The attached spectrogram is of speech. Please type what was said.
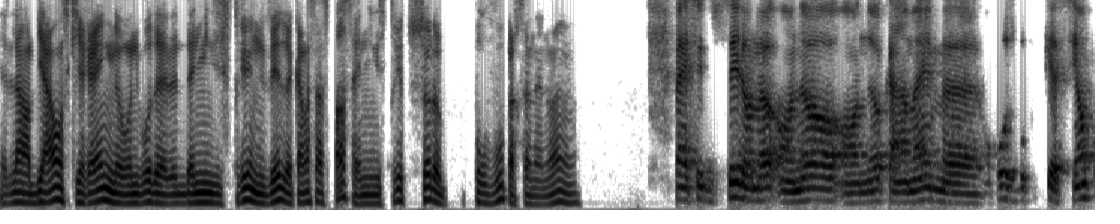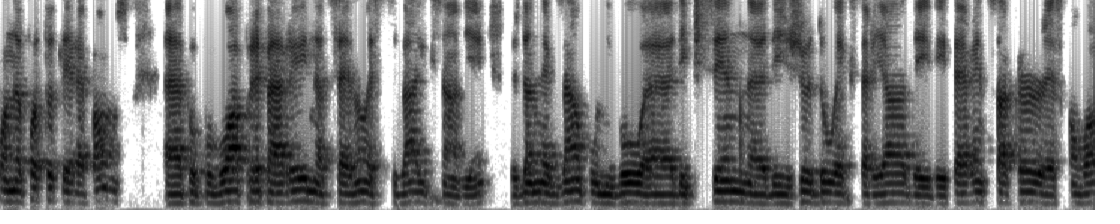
l'ambiance qui règne au niveau d'administrer une ville? Comment ça se passe à administrer tout ça pour vous personnellement? Ben, c'est difficile. On a, on a, on a quand même, euh, on pose beaucoup de questions, puis on n'a pas toutes les réponses euh, pour pouvoir préparer notre saison estivale qui s'en vient. Je donne l'exemple au niveau euh, des piscines, des jeux d'eau extérieurs, des, des, terrains de soccer. Est-ce qu'on va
